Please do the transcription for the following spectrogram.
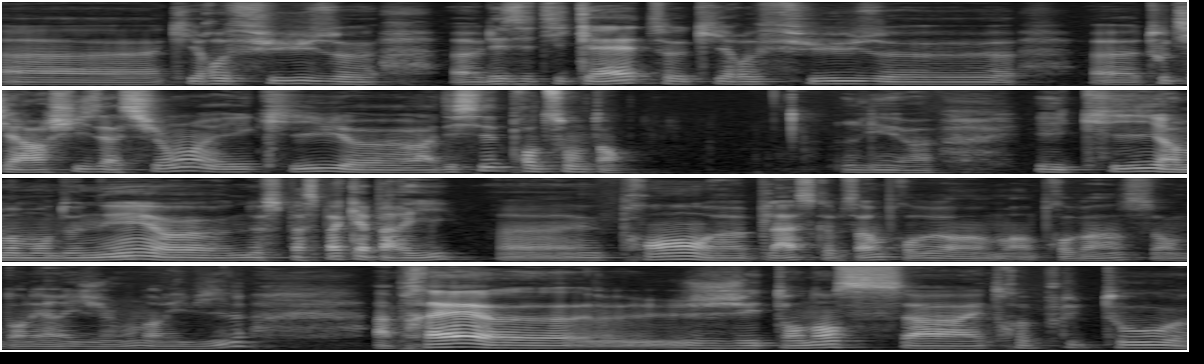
euh, qui refuse euh, les étiquettes, qui refuse euh, euh, toute hiérarchisation et qui euh, a décidé de prendre son temps et, euh, et qui, à un moment donné, euh, ne se passe pas qu'à Paris, euh, prend place comme ça en, pro- en- en province, dans les régions, dans les villes. Après, j'ai tendance à être plutôt...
